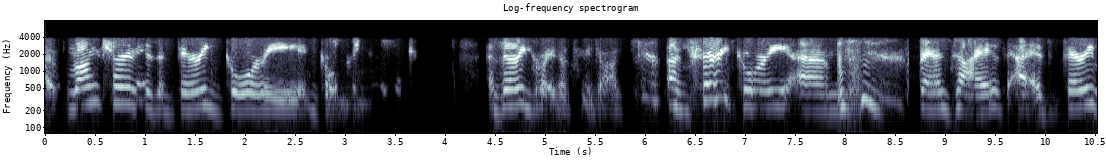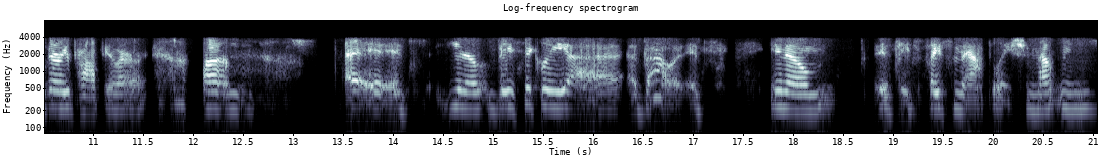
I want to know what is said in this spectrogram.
Uh, Wrong Turn is a very gory, gory, a very gory. That's my dog. A very gory um franchise. Uh, it's very, very popular. Um, it's you know basically uh, about it's you know it takes place in the Appalachian Mountains.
